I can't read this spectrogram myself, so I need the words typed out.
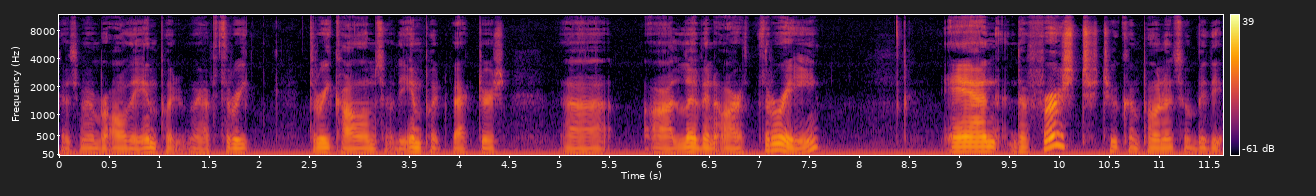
because remember all the input, we have three, three columns or the input vectors uh, are, live in R3. And the first two components will be the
